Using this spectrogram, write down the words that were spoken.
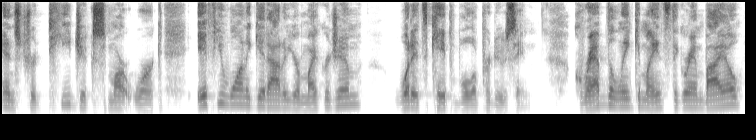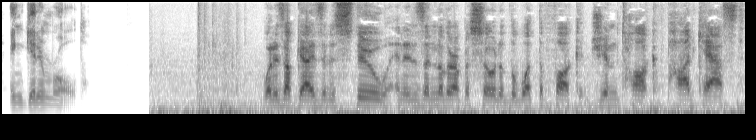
and strategic smart work if you want to get out of your micro gym what it's capable of producing. Grab the link in my Instagram bio and get enrolled. What is up, guys? It is Stu, and it is another episode of the What the Fuck Gym Talk podcast.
